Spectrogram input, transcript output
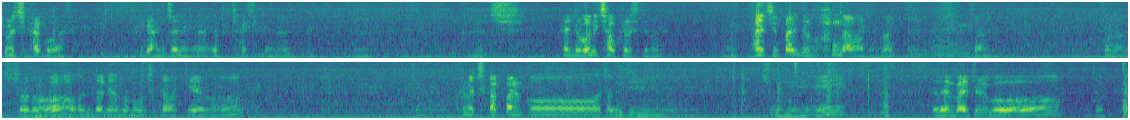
클러치 밟고 가세요. 그게 안전해요. 옆에 차 있을 때는. 음. 그렇지. 핸들 원위 차고 클러치 들어요. 음. 아니, 지금 빨리 들면 확 나가, 정말. 음. 음. 자, 자, 저도 언덕에 한번 멈췄다 갈게요. 자, 클러치 꽉 밟고, 정지, 중립. 자, 왼발 들고, 자,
